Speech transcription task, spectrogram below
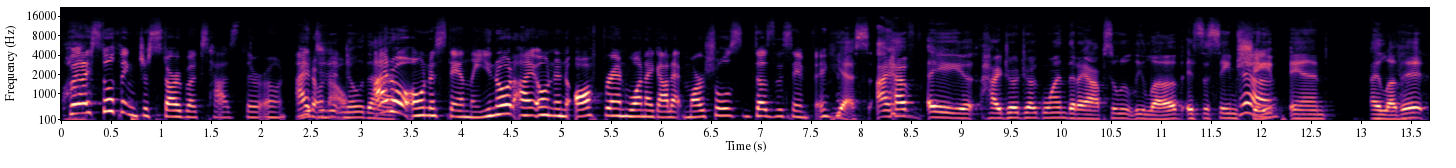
But I still think just Starbucks has their own. I I don't didn't know. know that. I don't own a Stanley. You know what? I own an off-brand one I got at Marshalls. Does the same thing. Yes, I have a hydro jug one that I absolutely love. It's the same Yeah. shape and I love it.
